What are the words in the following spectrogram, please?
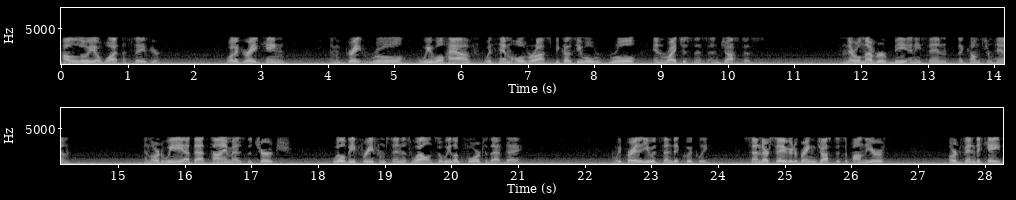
Hallelujah, what a Savior. What a great King and great rule we will have with Him over us because He will rule in righteousness and justice. And there will never be any sin that comes from Him. And Lord, we at that time as the church will be free from sin as well. And so we look forward to that day. And we pray that you would send it quickly. Send our Savior to bring justice upon the earth. Lord, vindicate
